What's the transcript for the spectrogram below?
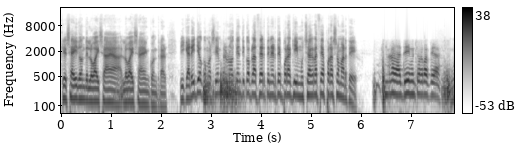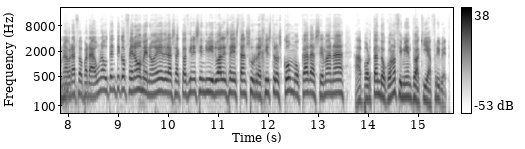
que es ahí donde lo vais, a, lo vais a encontrar. Picarillo, como siempre, un auténtico placer tenerte por aquí. Muchas gracias por asomarte. Nada, a ti, muchas gracias. Un abrazo para un auténtico fenómeno ¿eh? de las actuaciones individuales. Ahí están sus registros como cada semana, aportando conocimiento aquí a Freebet.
